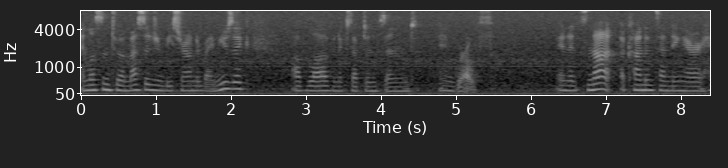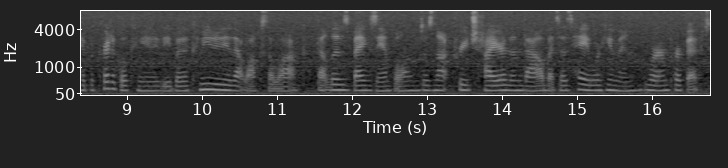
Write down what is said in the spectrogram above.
and listen to a message and be surrounded by music of love and acceptance and and growth. And it's not a condescending or hypocritical community, but a community that walks the walk, that lives by example, does not preach higher than thou, but says, "Hey, we're human. We're imperfect."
